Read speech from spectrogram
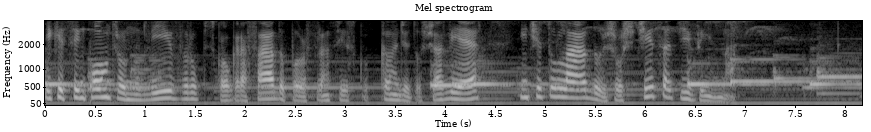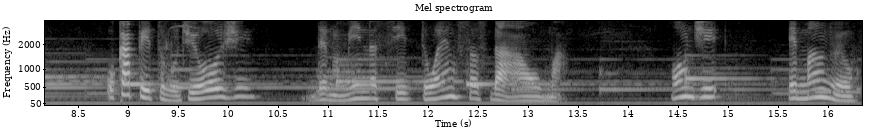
e que se encontram no livro psicografado por Francisco Cândido Xavier, intitulado Justiça Divina. O capítulo de hoje denomina-se Doenças da Alma, onde Emmanuel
